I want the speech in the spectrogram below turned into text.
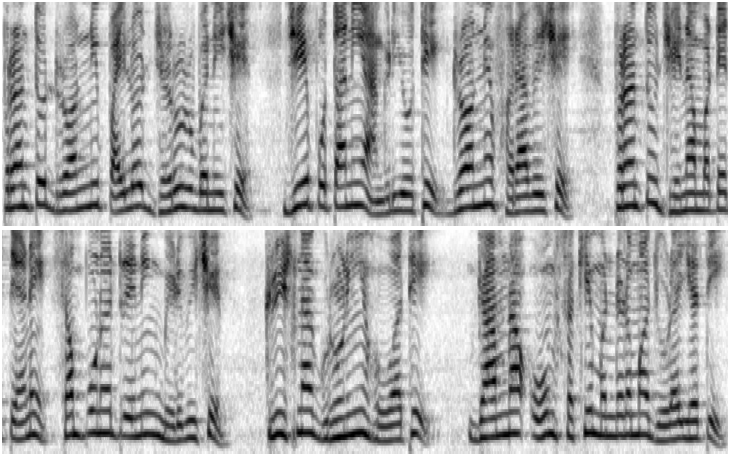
પરંતુ ડ્રોનની પાયલોટ જરૂર બની છે. જે પોતાની આંગળીઓથી ડ્રોનને ફરાવે છે, પરંતુ જેના માટે તેણે સંપૂર્ણ ટ્રેનિંગ મેળવી છે. ક્રિષ્ના ગૃહિણી હોવાથી ગામના ઓમ સખી મંડળમાં જોડાઈ હતી.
